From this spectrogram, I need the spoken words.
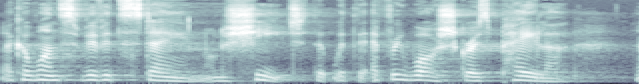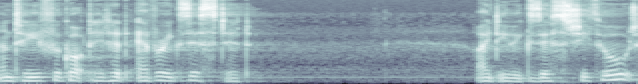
like a once vivid stain on a sheet that with every wash grows paler until you forgot it had ever existed. I do exist, she thought,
